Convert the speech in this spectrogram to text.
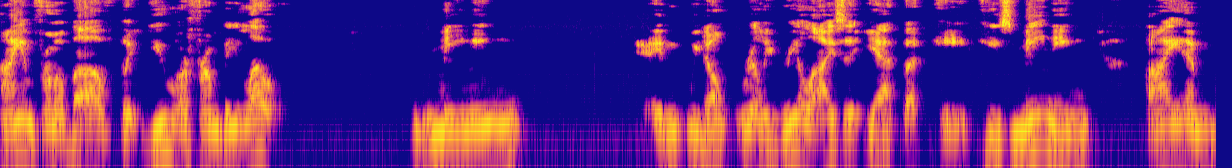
I am from above, but you are from below. Meaning, and we don't really realize it yet, but he, he's meaning, I am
